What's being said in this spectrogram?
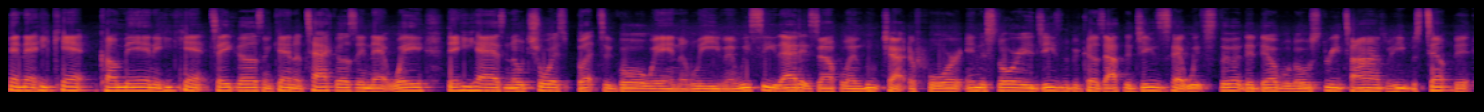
and that he can't come in and he can't take us and can't attack us in that way, then he has no choice but to go away and to leave. And we see that example in Luke chapter 4 in the story of Jesus because after Jesus had withstood the devil those three times when he was tempted,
